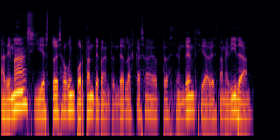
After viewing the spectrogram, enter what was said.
Además, y esto es algo importante para entender la escasa trascendencia de esta medida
